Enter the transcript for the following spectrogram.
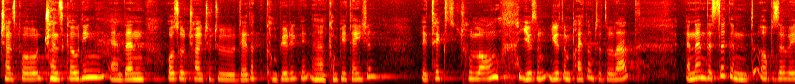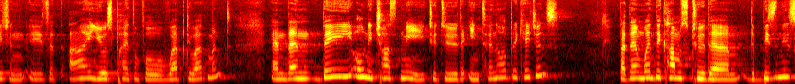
transport, transcoding, and then also try to do data computing, uh, computation. It takes too long using, using Python to do that. And then the second observation is that I use Python for web development, and then they only trust me to do the internal applications. But then when it comes to the, the business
